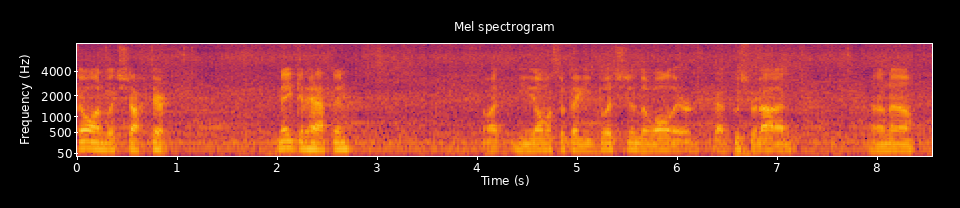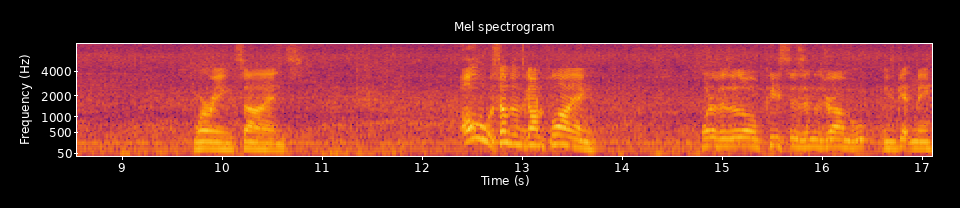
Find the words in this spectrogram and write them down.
Go on, Witch Doctor. Make it happen. Oh, he almost looked like he glitched into the wall there. Got Fusradad. I don't know. Worrying signs. Oh, something's gone flying. One of his little pieces in the drum. Oop, he's getting me.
